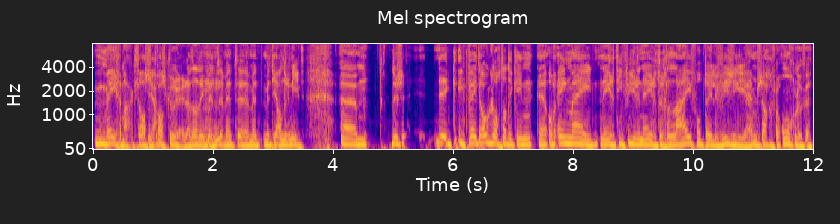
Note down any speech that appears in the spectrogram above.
meegemaakt als, Ja. als coureur. Dat had ik met, met, eh, met, met die anderen niet. Dus ik, ik weet ook nog dat ik in, eh, op 1 mei 1994 live op televisie hem zag verongelukken.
